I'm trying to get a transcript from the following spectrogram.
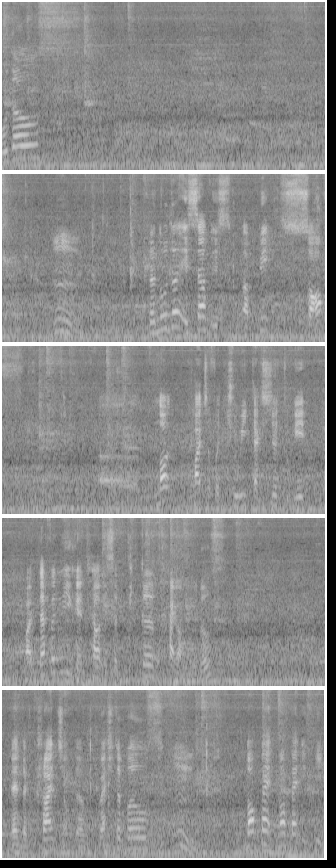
noodles. Mmm. The noodle itself is a bit soft. Uh, not much of a chewy texture to it, but definitely you can tell it's a thicker type of noodles. Then the crunch of the vegetables. Mmm. Not bad, not bad indeed.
